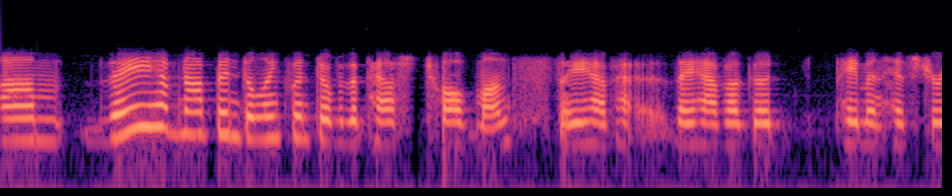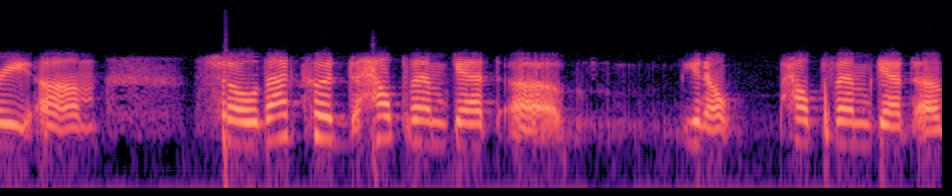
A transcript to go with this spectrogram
Um, they have not been delinquent over the past 12 months. They have they have a good payment history, um, so that could help them get, uh, you know, help them get a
